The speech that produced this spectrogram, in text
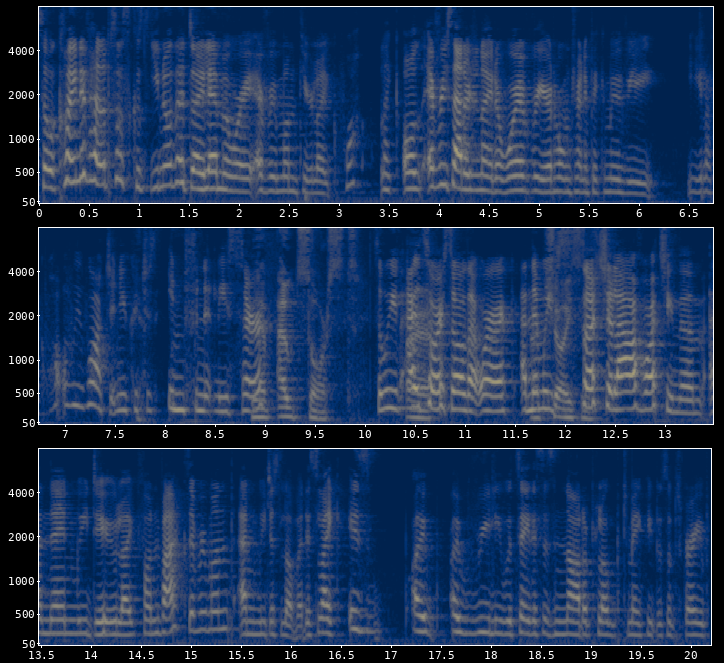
so it kind of helps us because you know that dilemma where every month you're like, what? Like all every Saturday night or wherever you're at home trying to pick a movie, you're like, what will we watch? And you could just infinitely search. We have outsourced. So we've our- outsourced all that work, and then we've choices. such a laugh watching them, and then we do like fun facts every month, and we just love it. It's like is I I really would say this is not a plug to make people subscribe.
